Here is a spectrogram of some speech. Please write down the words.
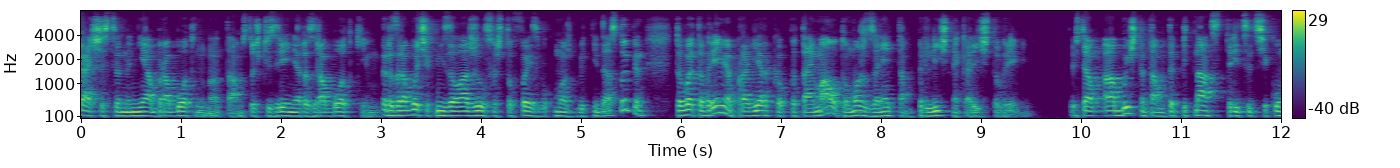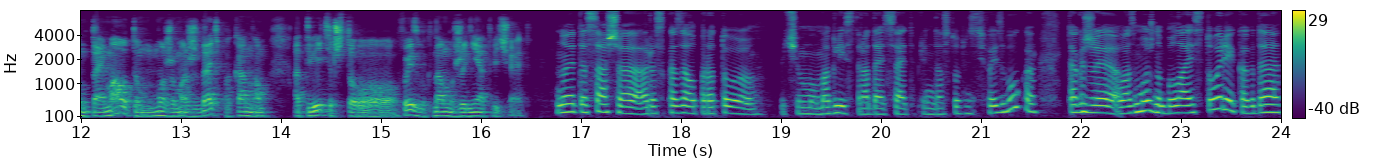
качественно не обработано там, с точки зрения разработки, разработчик не заложился, что Facebook может быть недоступен, то в это время проверка по тайм-ауту может занять там приличное количество времени. То есть обычно там до 15-30 секунд тайм-аута мы можем ожидать, пока нам ответят, что Facebook нам уже не отвечает. Но это Саша рассказал про то, почему могли страдать сайты при недоступности Фейсбука. Также, возможно, была история, когда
